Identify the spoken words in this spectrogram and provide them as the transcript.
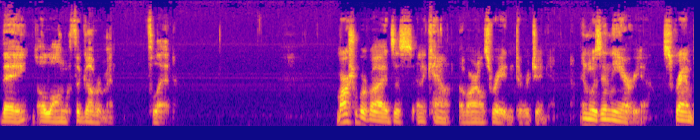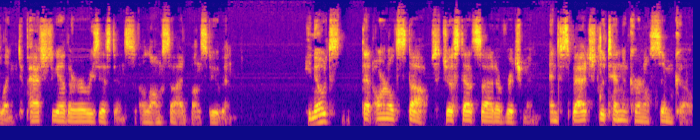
They, along with the government, fled. Marshall provides us an account of Arnold's raid into Virginia and was in the area, scrambling to patch together a resistance alongside von Steuben. He notes that Arnold stopped just outside of Richmond and dispatched Lieutenant Colonel Simcoe,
